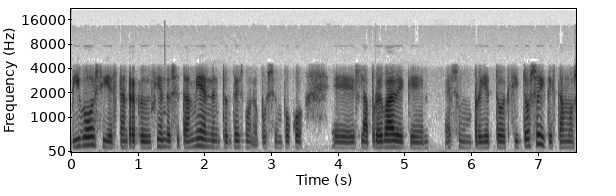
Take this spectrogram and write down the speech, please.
vivos y están reproduciéndose también entonces bueno pues un poco eh, es la prueba de que es un proyecto exitoso y que estamos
